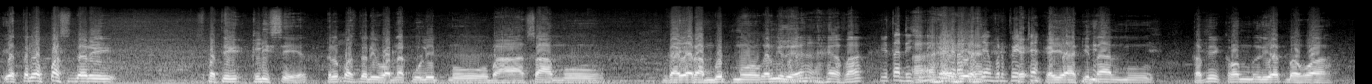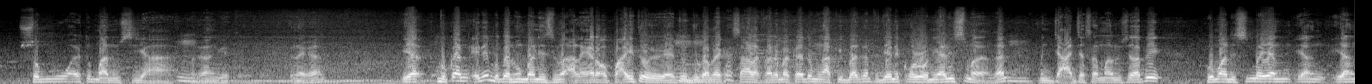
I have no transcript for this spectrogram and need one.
ya terlepas dari seperti klise ya, terlepas dari warna kulitmu bahasamu gaya rambutmu kan gitu ya apa Kita di sini Ah, gaya rambut iya, yang berbeda. ke- keyakinanmu tapi kau melihat bahwa semua itu manusia Hmm. kan gitu ya kan ya bukan ini bukan humanisme ala Eropa itu ya itu Hmm. juga mereka salah karena mereka itu mengakibatkan terjadi kolonialisme kan Hmm. menjajah sama manusia tapi humanisme yang yang yang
